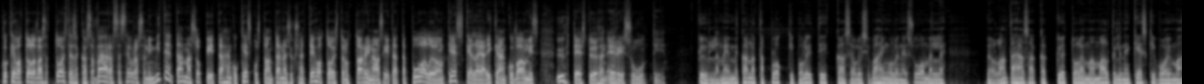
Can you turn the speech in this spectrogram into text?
kokevat olevansa toistensa kanssa väärässä seurassa, niin miten tämä sopii tähän, kun keskusta on tänä syksynä teho toistanut tarinaa siitä, että puolue on keskellä ja ikään kuin valmis yhteistyöhön eri suuntiin? Kyllä, me emme kannata blokkipolitiikkaa, se olisi vahingollinen Suomelle. Me ollaan tähän saakka kyetty olemaan maltillinen keskivoima,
